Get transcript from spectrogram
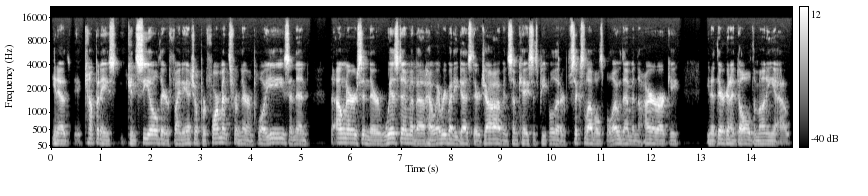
you know eh, companies conceal their financial performance from their employees and then the owners and their wisdom about how everybody does their job in some cases people that are six levels below them in the hierarchy you know they're going to dole the money out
